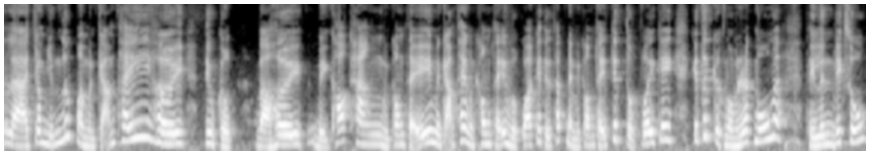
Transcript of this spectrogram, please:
là trong những lúc mà mình cảm thấy hơi tiêu cực và hơi bị khó khăn mình không thể mình cảm thấy mình không thể vượt qua cái thử thách này mình không thể tiếp tục với cái cái tích cực mà mình rất muốn á thì linh viết xuống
